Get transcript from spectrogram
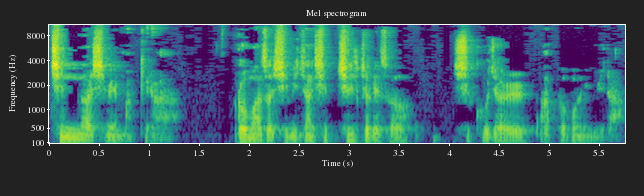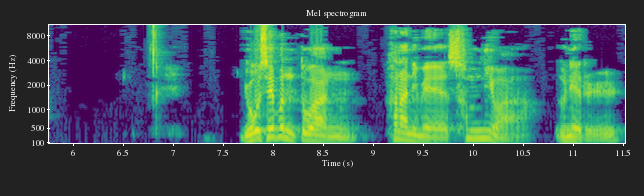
진노하심에 맡기라. 로마서 12장 17절에서 19절 앞부분입니다. 요셉은 또한 하나님의 섭리와 은혜를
